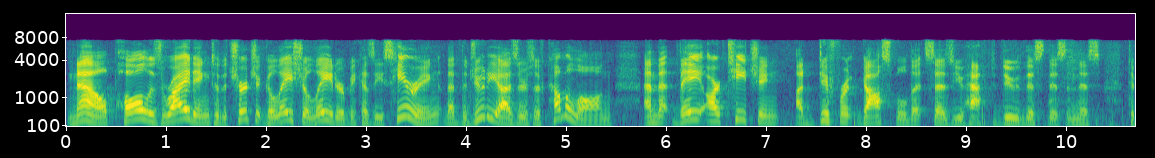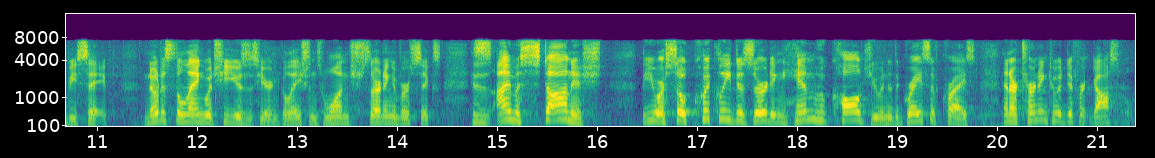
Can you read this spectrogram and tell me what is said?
Now, Paul is writing to the church at Galatia later because he's hearing that the Judaizers have come along and that they are teaching a different gospel that says you have to do this, this, and this to be saved. Notice the language he uses here in Galatians 1, starting in verse 6. He says, I'm astonished that you are so quickly deserting him who called you into the grace of Christ and are turning to a different gospel.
